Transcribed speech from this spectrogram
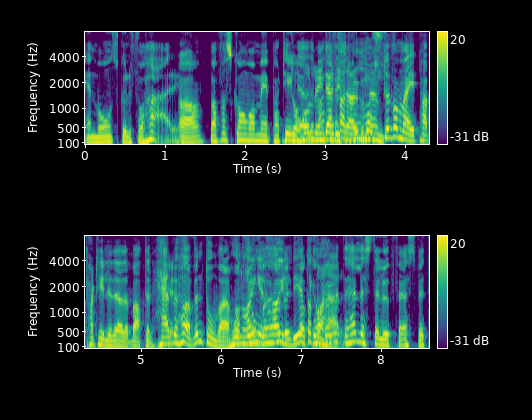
än vad hon skulle få här, Ja. varför ska hon vara med i partiledardebatten? Därför att hon argument. måste vara med i pa- partiledardebatten. Här Okej. behöver inte hon vara. Hon Och har ingen behöver- skyldighet att hon vara behöver inte här. heller ställa upp för SVT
